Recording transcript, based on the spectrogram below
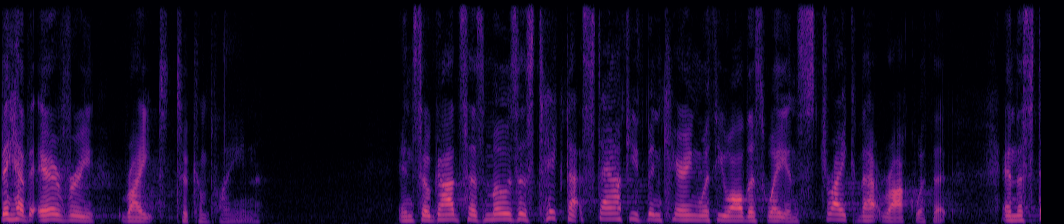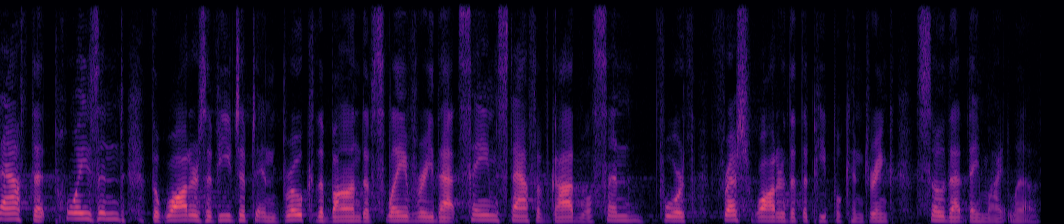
they have every right to complain. And so God says, Moses, take that staff you've been carrying with you all this way and strike that rock with it. And the staff that poisoned the waters of Egypt and broke the bond of slavery, that same staff of God will send forth fresh water that the people can drink so that they might live.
